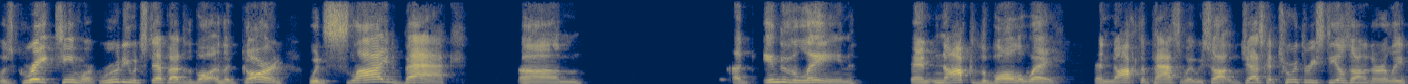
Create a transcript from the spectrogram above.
was great teamwork. Rudy would step out to the ball, and the guard would slide back um, uh, into the lane and knock the ball away and knock the pass away. We saw Jazz got two or three steals on it early.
